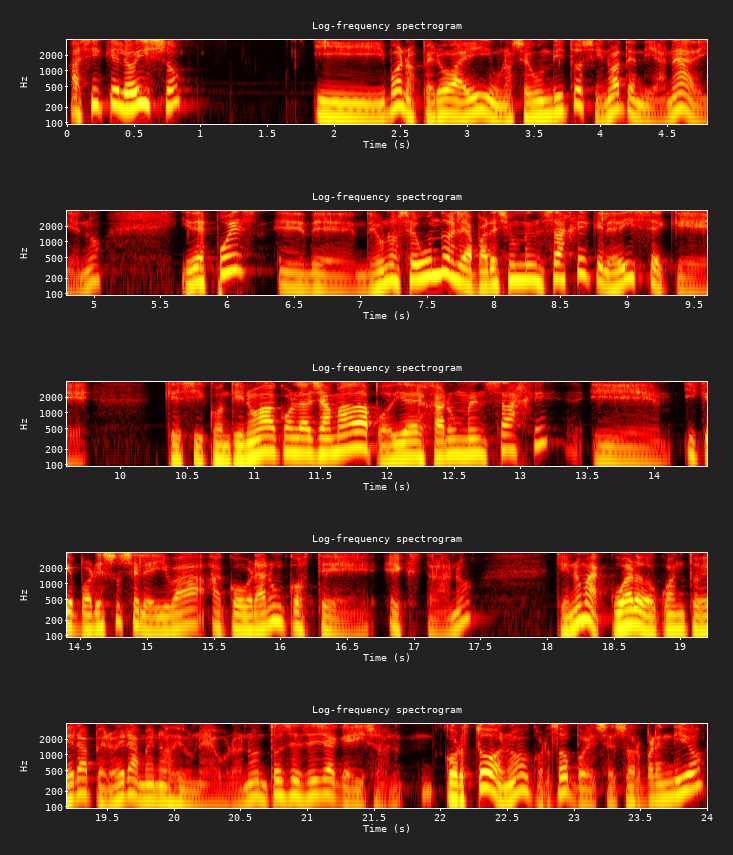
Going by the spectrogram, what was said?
Así que lo hizo y, bueno, esperó ahí unos segunditos y no atendía a nadie, ¿no? Y después eh, de, unos segundos le aparece un mensaje que le dice que, que si continuaba con la llamada podía dejar un mensaje y que por eso se le iba a cobrar un coste extra, ¿no? que no me acuerdo cuánto era, pero era menos de un euro, ¿no? Entonces ella qué hizo? Cortó, ¿no? Cortó, pues se sorprendió,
